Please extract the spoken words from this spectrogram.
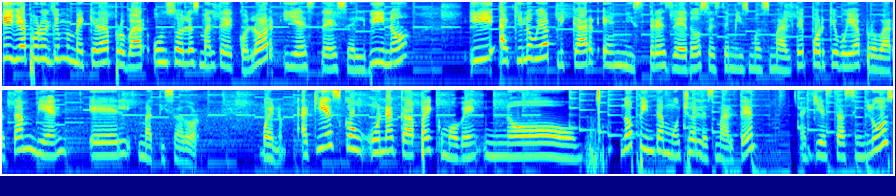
Y ya por último me queda probar un solo esmalte de color y este es el vino. Y aquí lo voy a aplicar en mis tres dedos este mismo esmalte porque voy a probar también el matizador. Bueno, aquí es con una capa y como ven no, no pinta mucho el esmalte. Aquí está sin luz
